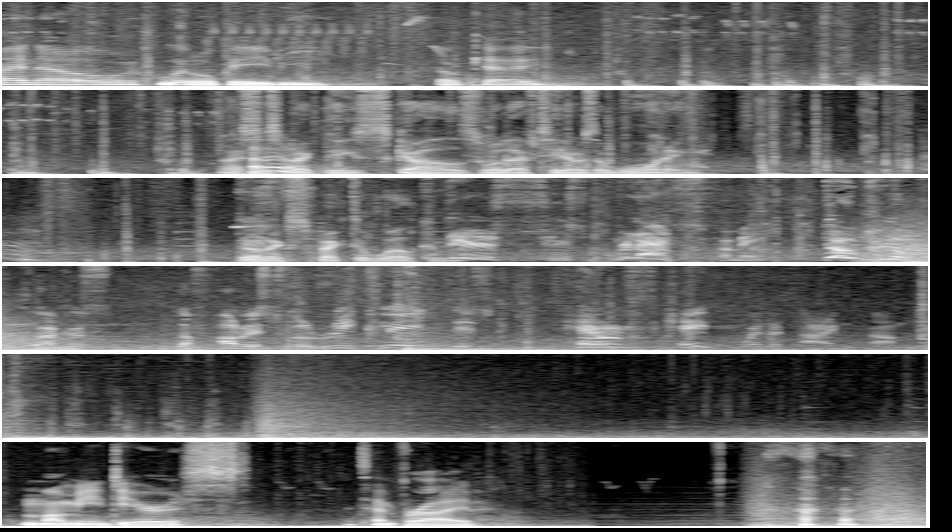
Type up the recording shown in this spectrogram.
I know, little baby. Okay. I suspect these skulls were left here as a warning. Don't expect a welcome. This is blasphemy! Don't look, Quercus! The forest will reclaim this hellscape when the time comes. Mummy dearest. Attempt bribe.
